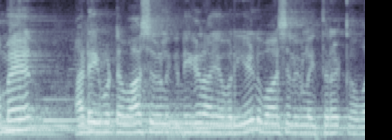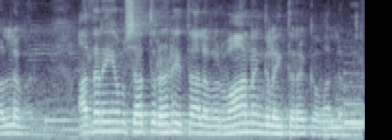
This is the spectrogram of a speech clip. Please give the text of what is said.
ஆமேன் அடைபட்ட வாசல்களுக்கு நிகராய் அவர் ஏழு வாசல்களை திறக்க வல்லவர். அதனையும் சத்துரு அடைத்தால் அவர் வானங்களை திறக்க வல்லவர்.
